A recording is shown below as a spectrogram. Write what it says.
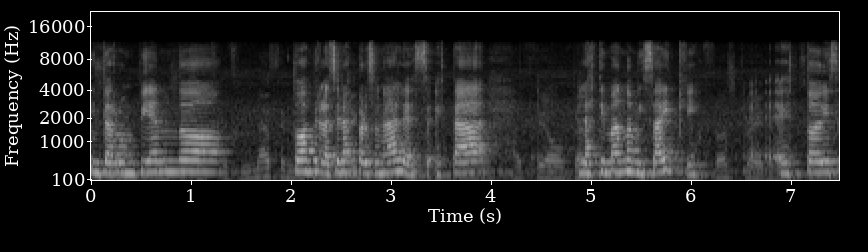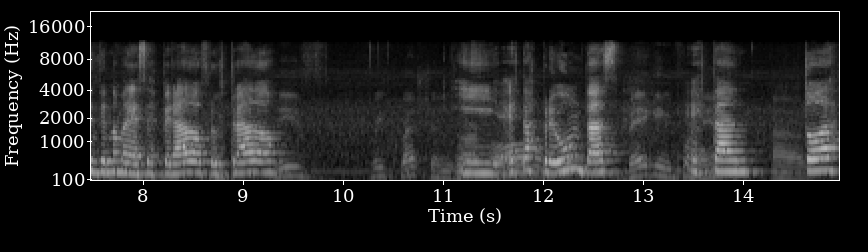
interrumpiendo todas mis relaciones personales, está lastimando mi psyche. Estoy sintiéndome desesperado, frustrado. Y estas preguntas están todas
